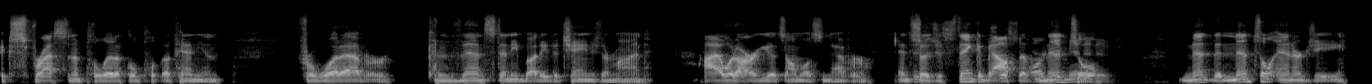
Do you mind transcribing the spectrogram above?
expressed a political opinion for whatever convinced anybody to change their mind. I would argue it's almost never. And so just think about just the mental, meant the mental energy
